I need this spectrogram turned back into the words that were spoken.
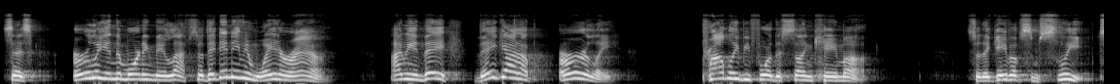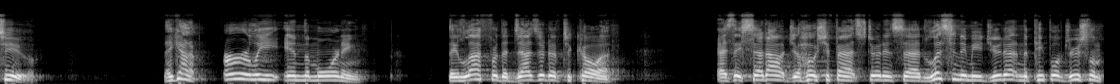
says, Early in the morning they left, so they didn't even wait around. I mean, they, they got up early, probably before the sun came up. So they gave up some sleep too. They got up early in the morning. They left for the desert of Tekoa. As they set out, Jehoshaphat stood and said, Listen to me, Judah and the people of Jerusalem.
